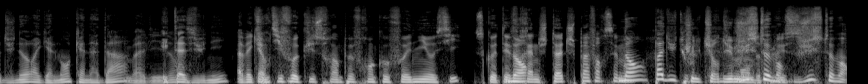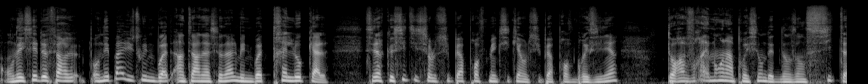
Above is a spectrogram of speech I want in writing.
du Nord également, Canada, Bah. États-Unis. Avec un petit focus un peu francophonie aussi, ce côté Non. French touch, pas forcément. Non, pas du tout. Culture du monde. Justement, plus. justement, on essaie de faire. On n'est pas du tout une boîte internationale, mais une boîte très locale. C'est-à-dire que si tu es sur le super prof mexicain ou le super prof brésilien, tu auras vraiment l'impression d'être dans un site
